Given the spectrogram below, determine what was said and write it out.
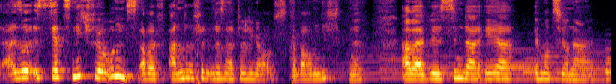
also ist jetzt nicht für uns, aber andere finden das natürlich auch. Warum nicht? Ne? Aber wir sind da eher emotional.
